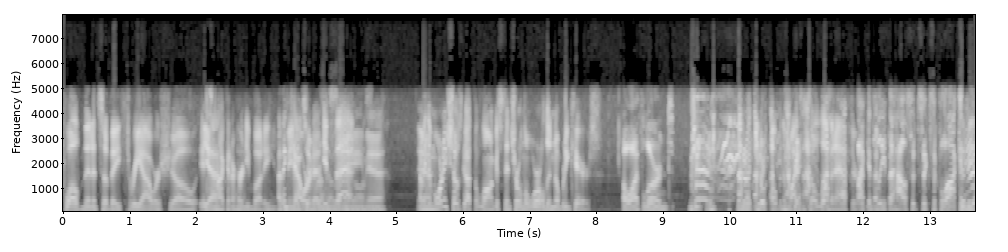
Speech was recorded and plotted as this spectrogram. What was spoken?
12 minutes of a three hour show. It's Yeah. not going to hurt anybody. I think mean, Coward has if the that. same, yeah. I mean, the morning show's got the longest intro in the world, and nobody cares. Oh, I've learned. you, don't, you don't open the mics until 11 after. I can leave the house at six o'clock. To be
